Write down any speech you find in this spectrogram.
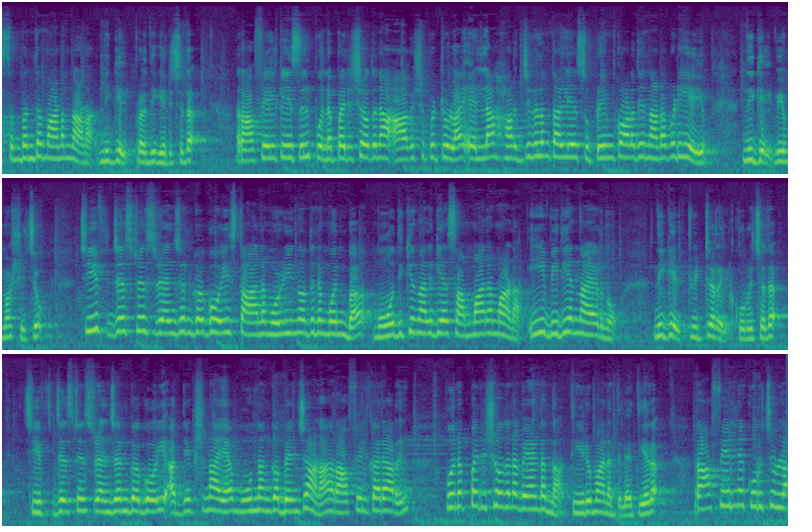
അസംബന്ധമാണെന്നാണ് നിഖിൽ പ്രതികരിച്ചത്. റാഫേൽ കേസിൽ പുനഃപരിശോധന ആവശ്യപ്പെട്ടുള്ള എല്ലാ ഹർജികളും തള്ളിയ സുപ്രീം കോടതി നടപടിയെയും നിഖിൽ വിമർശിച്ചു. ചീഫ് ജസ്റ്റിസ് രഞ്ജൻ ഗൊഗോയ് സ്ഥാനമൊഴിയുന്നതിന് മുൻപ് മോദിക്ക് നൽകിയ സമ്മാനമാണ് ഈ വിധിയെന്നായിരുന്നു നിഖിൽ ട്വിറ്ററിൽ കുറിച്ചത്. ചീഫ് ജസ്റ്റിസ് രഞ്ജൻ ഗൊഗോയി അധ്യക്ഷനായ മൂന്നംഗ ബെഞ്ചാണ് റാഫേൽ കരാറിൽ പുനഃപരിശോധന വേണ്ടെന്ന തീരുമാനത്തിലെത്തിയത്. റാഫേലിനെ കുറിച്ചുള്ള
